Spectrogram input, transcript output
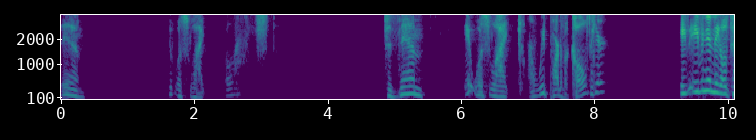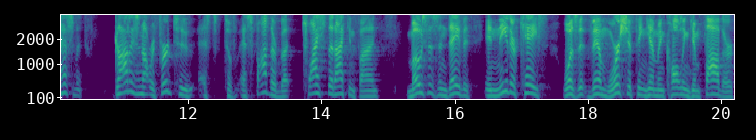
Them, it was like blasphemy. To them, it was like, are we part of a cult here? Even in the Old Testament, God is not referred to as, to as father, but twice that I can find, Moses and David, in neither case was it them worshiping him and calling him father.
